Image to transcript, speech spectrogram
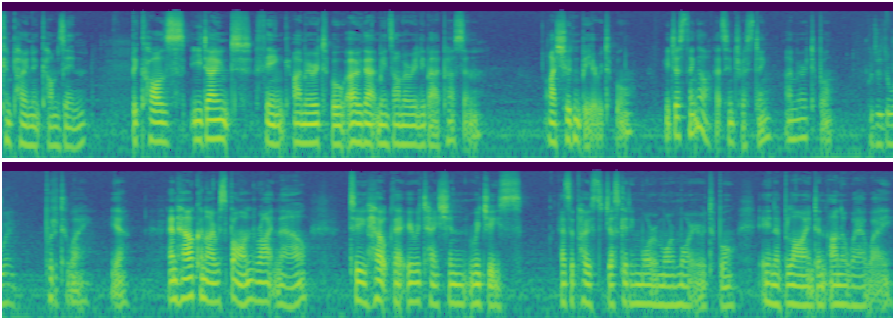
component comes in because you don't think I'm irritable, oh, that means I'm a really bad person. I shouldn't be irritable. You just think, oh, that's interesting, I'm irritable. Put it away. Put it away, yeah. And how can I respond right now to help that irritation reduce as opposed to just getting more and more and more irritable in a blind and unaware way.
